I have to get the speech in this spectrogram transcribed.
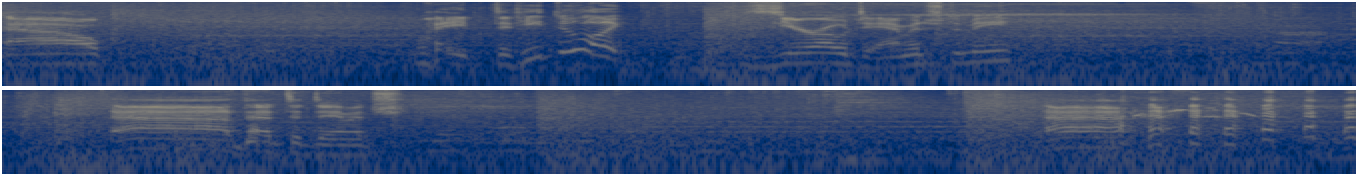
Ow. Wait, did he do like zero damage to me? Ah, that did damage. Ah.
